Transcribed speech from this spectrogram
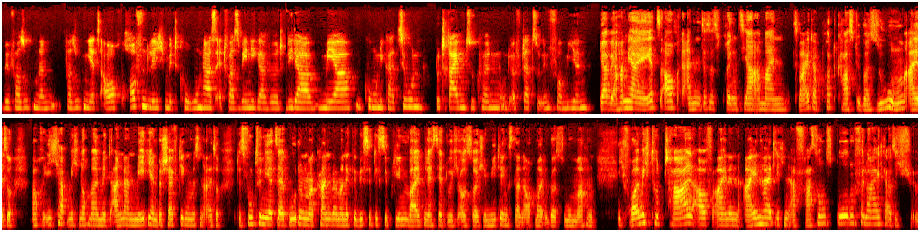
wir versuchen dann, versuchen jetzt auch hoffentlich mit Corona es etwas weniger wird, wieder mehr Kommunikation betreiben zu können und öfter zu informieren. Ja, wir haben ja jetzt auch, das ist übrigens ja mein zweiter Podcast über Zoom. Also auch ich habe mich nochmal mit anderen Medien beschäftigen müssen. Also das funktioniert sehr gut und man kann, wenn man eine gewisse Disziplin walten lässt, ja durchaus solche Meetings dann auch mal über Zoom machen. Ich freue mich total auf einen einheitlichen Erfassungsbogen vielleicht. Also ich äh,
